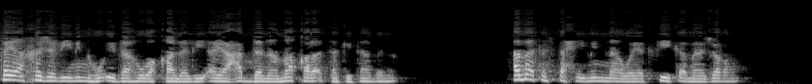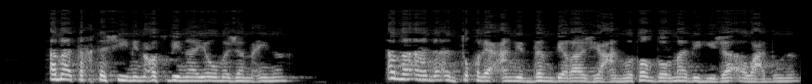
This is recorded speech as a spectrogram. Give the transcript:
فيا خجلي منه إذا هو قال لي أيا عبدنا ما قرأت كتابنا؟ أما تستحي منا ويكفيك ما جرى؟ أما تختشي من عتبنا يوم جمعنا؟ أما آن أن تقلع عن الذنب راجعا وتنظر ما به جاء وعدنا؟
